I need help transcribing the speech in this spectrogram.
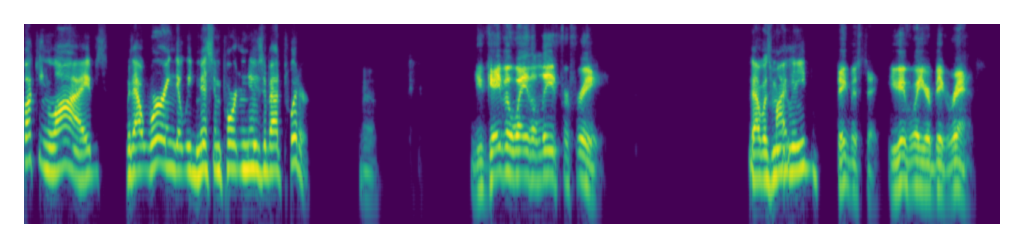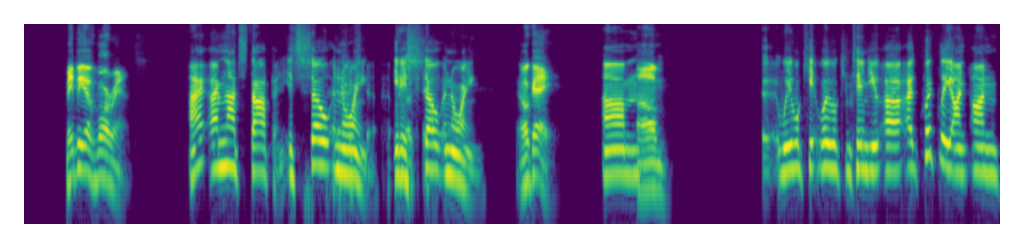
fucking lives without worrying that we'd miss important news about Twitter. Yeah. You gave away the lead for free. That was my lead. Big mistake. You gave away your big rant. Maybe you have more rants. I, I'm not stopping. It's so annoying. It is Okay. so annoying. Okay. Um, Um, uh, we will we will continue uh, uh quickly on on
